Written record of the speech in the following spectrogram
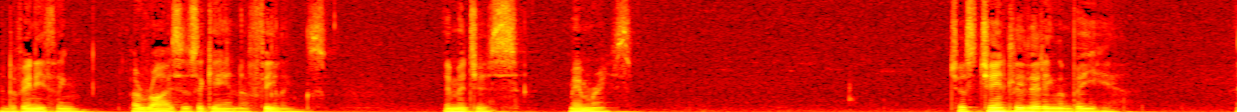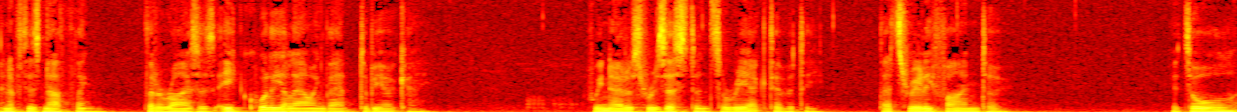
And if anything arises again of feelings, images, memories, just gently letting them be here. And if there's nothing that arises, equally allowing that to be okay. If we notice resistance or reactivity, that's really fine too. It's all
